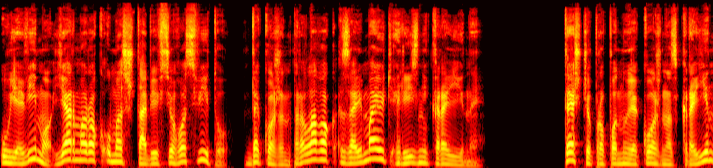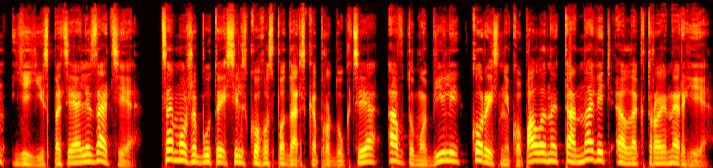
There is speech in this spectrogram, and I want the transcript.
Уявімо ярмарок у масштабі всього світу, де кожен прилавок займають різні країни. Те, що пропонує кожна з країн, її спеціалізація. Це може бути сільськогосподарська продукція, автомобілі, корисні копалини та навіть електроенергія.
